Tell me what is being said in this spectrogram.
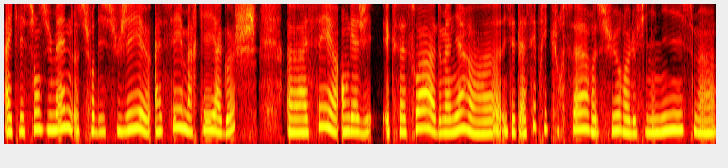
avec les sciences humaines sur des sujets assez marqués à gauche, assez engagés et que ça soit de manière ils étaient assez précurseurs sur le féminisme,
